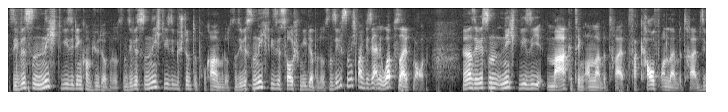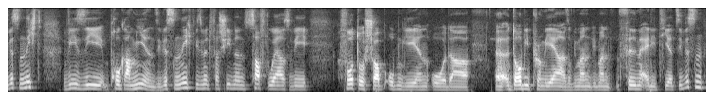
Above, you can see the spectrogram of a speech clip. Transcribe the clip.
Sie wissen nicht, wie sie den Computer benutzen. Sie wissen nicht, wie sie bestimmte Programme benutzen. Sie wissen nicht, wie sie Social Media benutzen. Sie wissen nicht mal, wie sie eine Website bauen. Ja, sie wissen nicht, wie sie Marketing online betreiben, Verkauf online betreiben. Sie wissen nicht, wie sie programmieren. Sie wissen nicht, wie sie mit verschiedenen Softwares wie Photoshop umgehen oder äh, Adobe Premiere, also wie man, wie man Filme editiert. Sie wissen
